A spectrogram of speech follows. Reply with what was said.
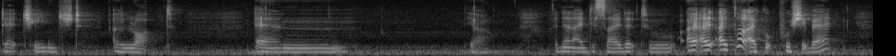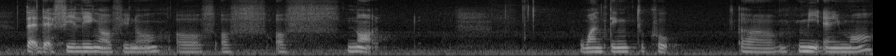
that changed a lot, and yeah, and then I decided to. I I, I thought I could push it back, that that feeling of you know of of of not wanting to cook um, meat anymore.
